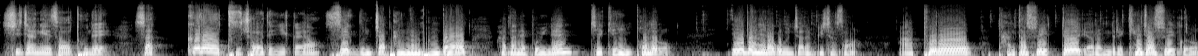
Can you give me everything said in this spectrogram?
시장에서 돈을 싹 끌어두셔야 되니까요. 수익 문자 받는 방법 하단에 보이는 제 개인 번호로 1번이라고 문자 남기셔서 앞으로 단타 수익들 여러분들의 계좌 수익으로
